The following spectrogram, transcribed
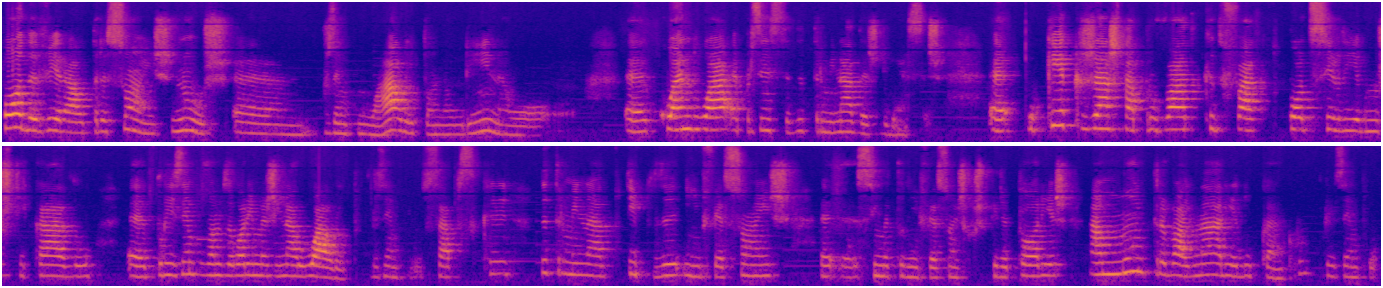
pode haver alterações nos, uh, por exemplo, no hálito ou na urina, ou, uh, quando há a presença de determinadas doenças. Uh, o que é que já está provado que, de facto, pode ser diagnosticado? por exemplo, vamos agora imaginar o hálito. Por exemplo, sabe-se que determinado tipo de infecções acima de tudo infecções respiratórias. Há muito trabalho na área do cancro, por exemplo,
